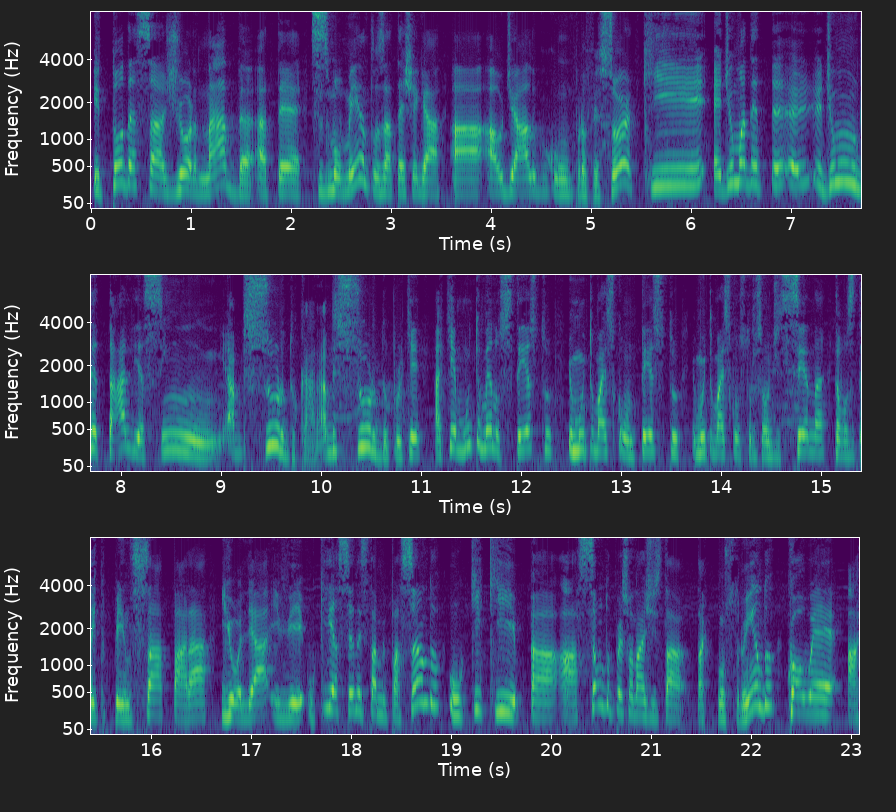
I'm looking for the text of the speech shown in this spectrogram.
e toda essa jornada até esses momentos, até chegar a, ao diálogo com o professor, que é de, uma de, é, é de um detalhe assim absurdo, cara. Absurdo, porque aqui é muito menos texto e muito mais contexto e muito mais construção de cena. Então você tem que pensar, parar e olhar e ver o que a cena está me passando, o que, que a, a ação do personagem está, está construindo, qual é a.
